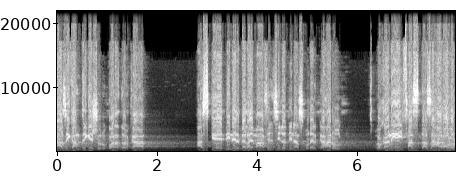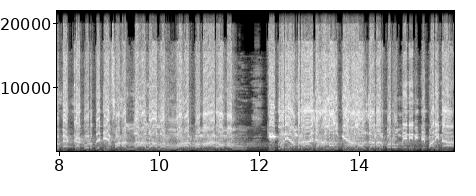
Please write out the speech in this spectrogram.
কাজ এখান থেকে শুরু করা দরকার। আজকে দিনের বেলায় মাহফিল ছিল দিনাজপুরের কাহারুর ওখানে এই ফাস্তা সাহারাহুর ব্যাখ্যা করতে যে ফাহাল্লা কি করে আমরা আজ হালালকে হালাল জানার পরও মেনে নিতে পারি না?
